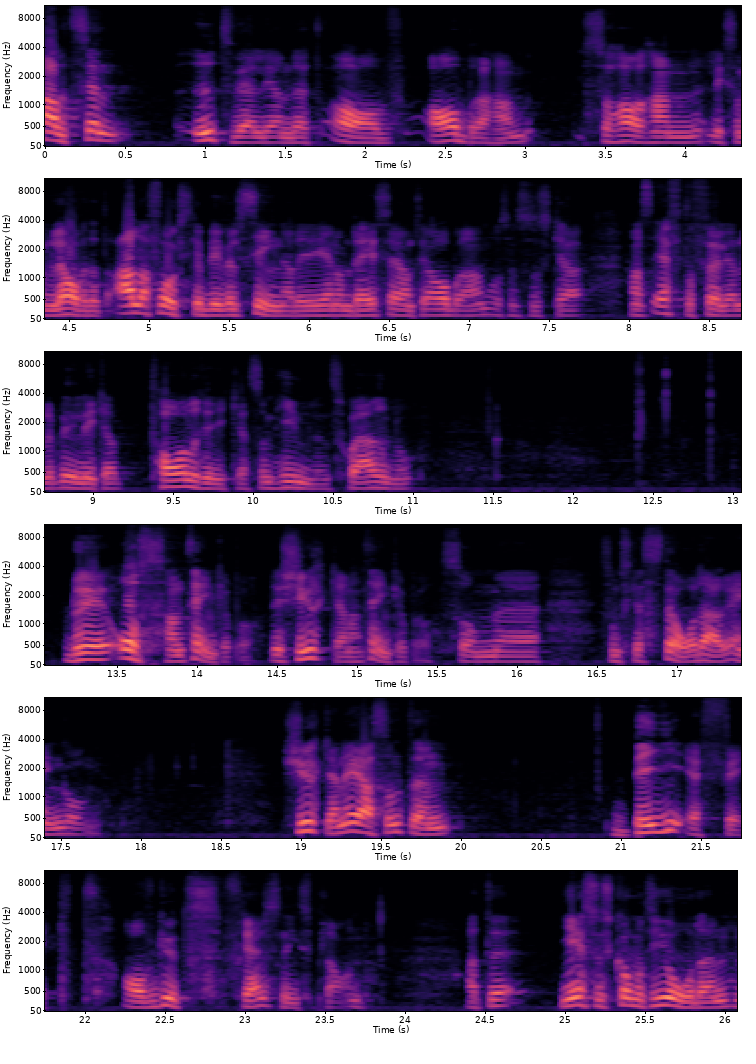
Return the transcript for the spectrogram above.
allt sen utväljandet av Abraham så har han liksom lovat att alla folk ska bli välsignade genom dig, säger han till Abraham. Och sen så ska hans efterföljande bli lika talrika som himlens stjärnor. Det är oss han tänker på. Det är kyrkan han tänker på som, eh, som ska stå där en gång. Kyrkan är alltså inte en bieffekt av Guds frälsningsplan. Att det, Jesus kommer till jorden,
